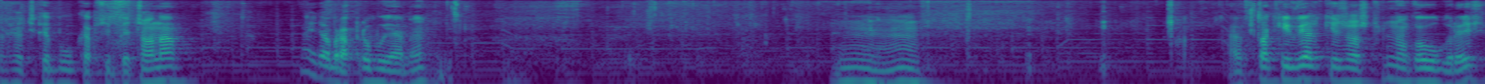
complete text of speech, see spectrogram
Troszeczkę bułka przypieczona. No i dobra, próbujemy. Mm. Ale taki wielki, że aż trudno go ugryźć.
